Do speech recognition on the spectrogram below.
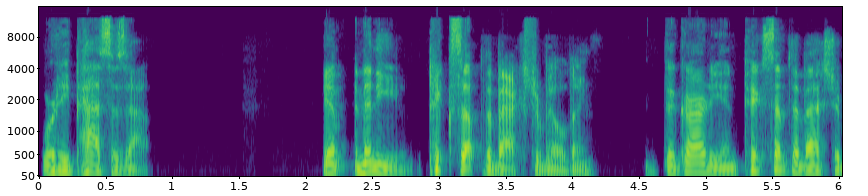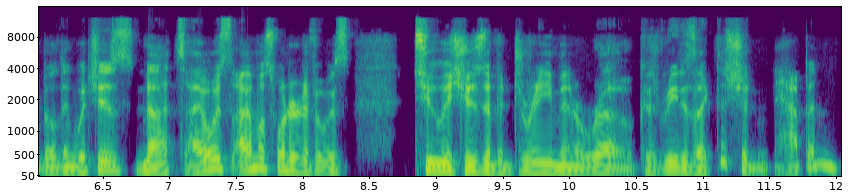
where he passes out. Yep. And then he picks up the Baxter building. The Guardian picks up the Baxter building, which is nuts. I always I almost wondered if it was two issues of a dream in a row because Reed is like, this shouldn't happen.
